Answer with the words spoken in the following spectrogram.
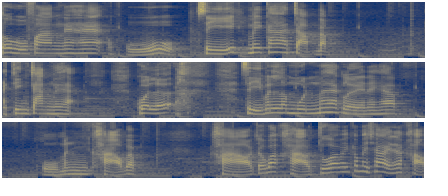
ตัวหูฟังนะฮะโอ้โหสีไม่กล้าจับแบบ จริงจังเลยอะกลัวเลอะสีมันละมุนมากเลยนะครับโหมันขาวแบบขาวจะว่าขาวจั๊วไม่ก็ไม่ใช่นะขาว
